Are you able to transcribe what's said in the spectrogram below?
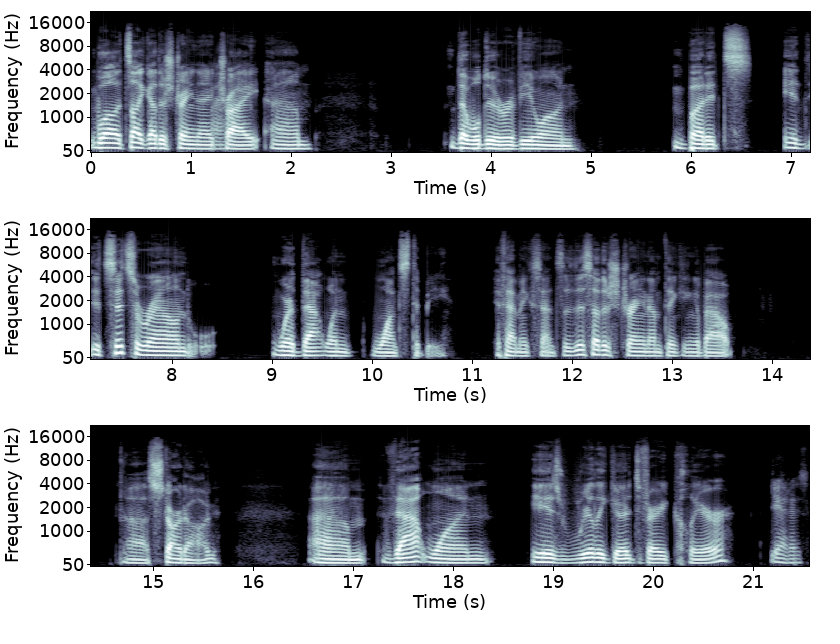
Well, it's like other strain that I try um, that we'll do a review on, but it's it it sits around where that one wants to be, if that makes sense. So this other strain I'm thinking about, uh, Stardawg, um, that one is really good. It's very clear, Yeah, it is.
